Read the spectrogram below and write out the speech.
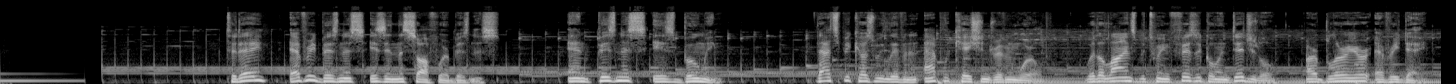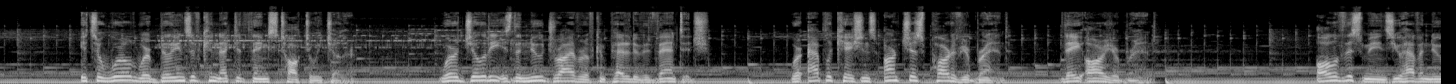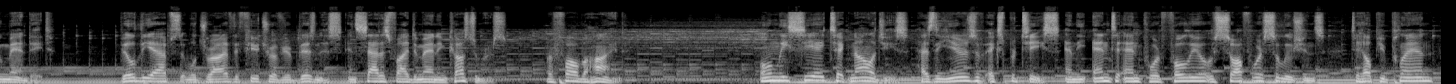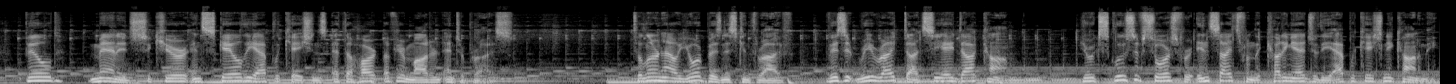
Today, every business is in the software business, and business is booming. That's because we live in an application driven world where the lines between physical and digital are blurrier every day. It's a world where billions of connected things talk to each other, where agility is the new driver of competitive advantage, where applications aren't just part of your brand, they are your brand. All of this means you have a new mandate Build the apps that will drive the future of your business and satisfy demanding customers, or fall behind. Only CA Technologies has the years of expertise and the end to end portfolio of software solutions to help you plan, build, manage, secure, and scale the applications at the heart of your modern enterprise. To learn how your business can thrive, visit rewrite.ca.com, your exclusive source for insights from the cutting edge of the application economy.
